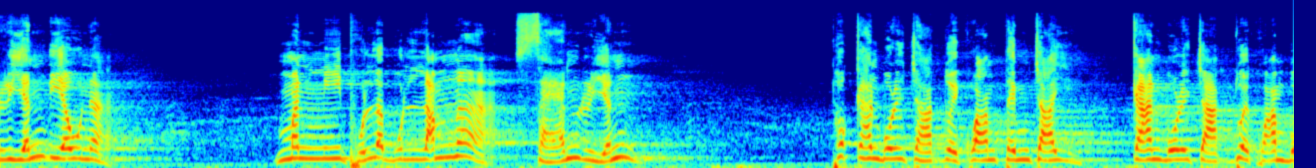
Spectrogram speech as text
เหรียญเดียวนะ่ะมันมีผลบุญล้ำหน้า แสนเหรียญเพราะการบริจาคด้วยความเต็มใจ การบริจาคด้วยความบ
